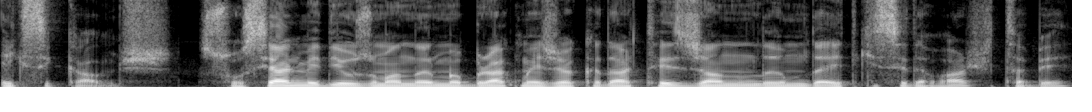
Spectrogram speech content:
eksik kalmış. Sosyal medya uzmanlarıma bırakmayacak kadar tez canlılığımda etkisi de var tabi.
